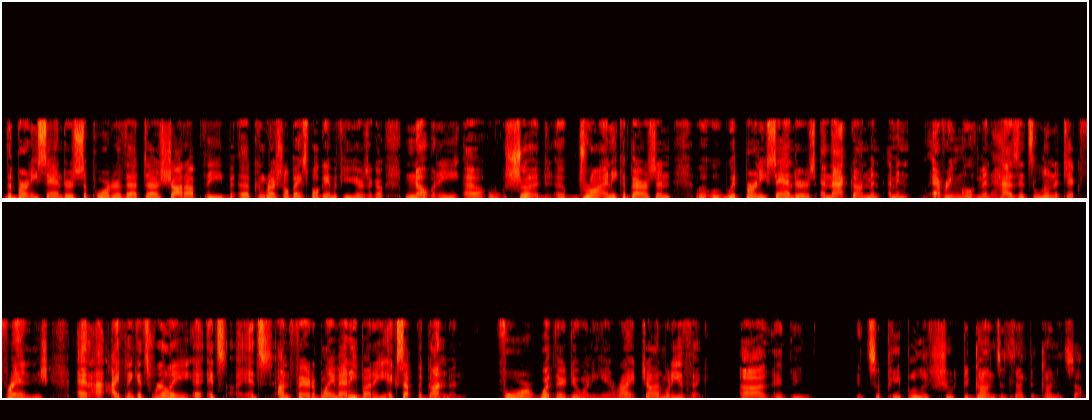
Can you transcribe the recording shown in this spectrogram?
the Bernie Sanders supporter that uh, shot up the uh, congressional baseball game a few years ago. Nobody uh, should uh, draw any comparison w- with Bernie Sanders and that gunman. I mean, every movement has its lunatic fringe, and I, I, think it's really it's it's unfair to blame anybody except the gunman for what they're doing here, right, John? What do you think? Uh, it, it's the people that shoot the guns. It's not the gun itself.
